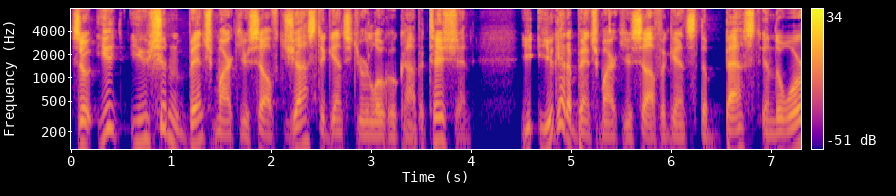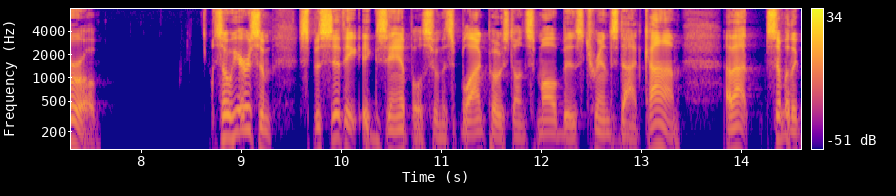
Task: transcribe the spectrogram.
So you you shouldn't benchmark yourself just against your local competition. You, you got to benchmark yourself against the best in the world. So here are some specific examples from this blog post on smallbiztrends.com about some of the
